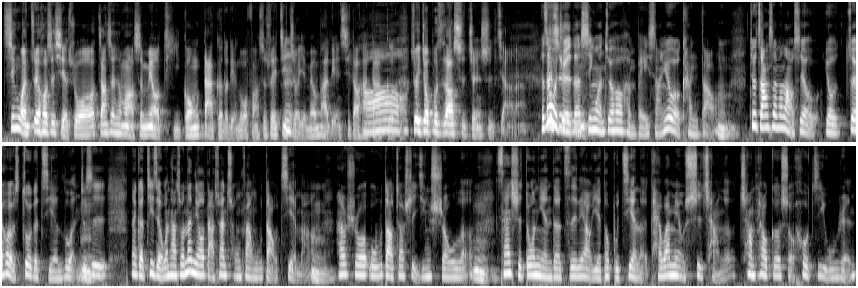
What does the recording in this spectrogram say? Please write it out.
新闻最后是写说张胜峰老师没有提供大哥的联络方式，所以记者也没有办法联系到他大哥，所以就不知道是真是假啦。可是我觉得新闻最后很悲伤，因为我有看到，嗯，就张胜峰老师有有最后有做一个结论，就是那个记者问他说：“那你有打算重返舞蹈界吗？”嗯，他就说：“我舞蹈教室已经收了，嗯，三十多年的资料也都不见了，台湾没有市场了，唱跳歌手后继无人，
